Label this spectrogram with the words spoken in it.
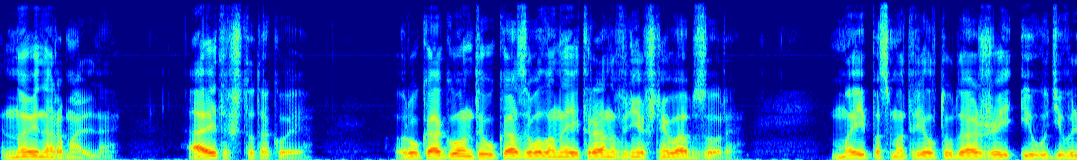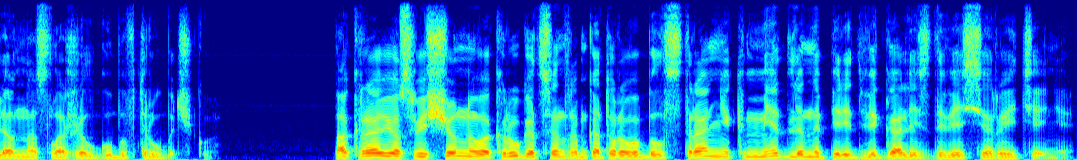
Но и нормально. А это что такое? Рука Гонты указывала на экран внешнего обзора. Мэй посмотрел туда же и удивленно сложил губы в трубочку. По краю освещенного круга, центром которого был странник, медленно передвигались две серые тени.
